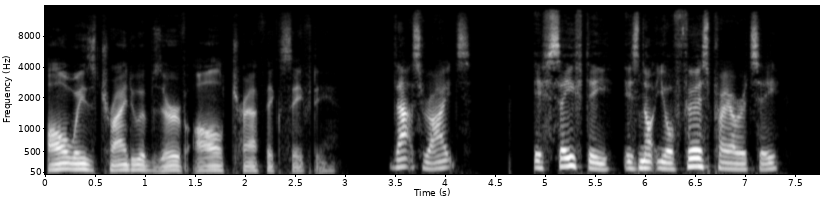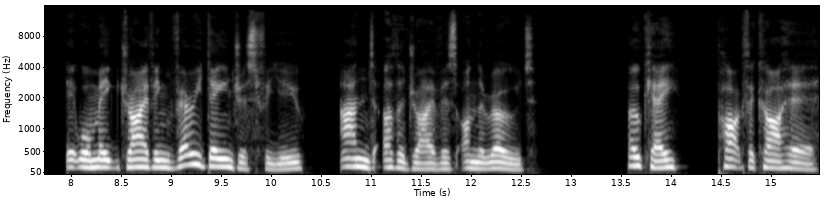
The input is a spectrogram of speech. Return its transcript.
always try to observe all traffic safety. That's right. If safety is not your first priority, it will make driving very dangerous for you and other drivers on the road. OK, park the car here.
